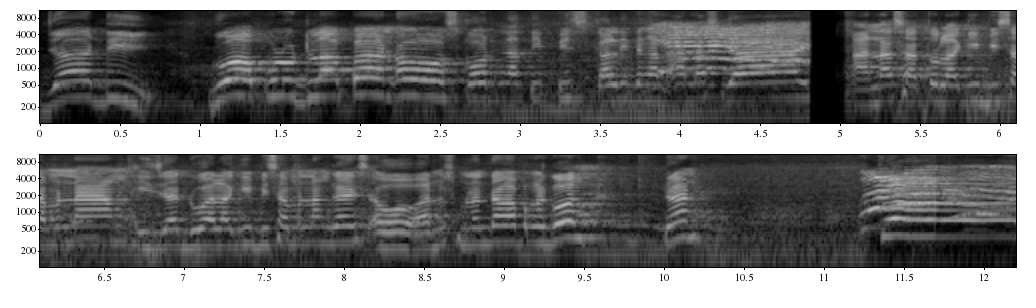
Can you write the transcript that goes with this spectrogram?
jadi 28 oh skornya tipis sekali dengan Anas guys. Anas satu lagi bisa menang. Iza dua lagi bisa menang guys. Oh Anas menendang apakah gol? Dan gol!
